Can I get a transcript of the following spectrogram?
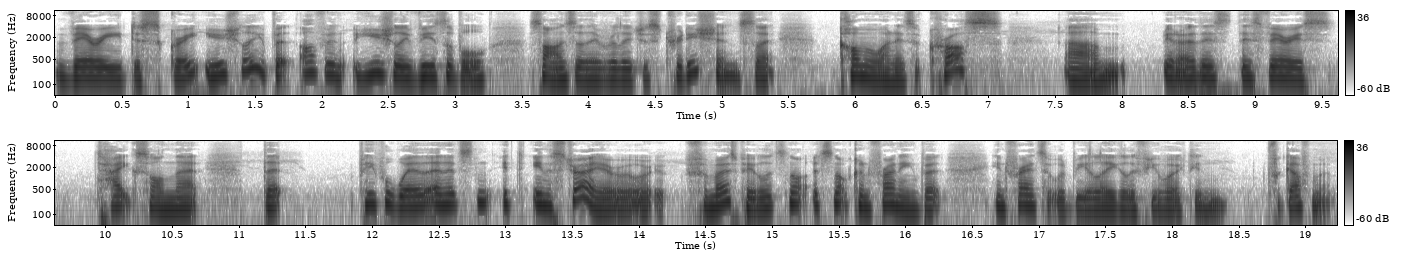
very discreet, usually, but often usually visible signs of their religious traditions. So, common one is a cross. Um, you know, there's there's various takes on that that people wear, and it's it, in Australia or for most people, it's not it's not confronting, but in France, it would be illegal if you worked in for government.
